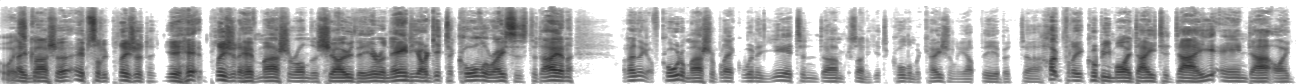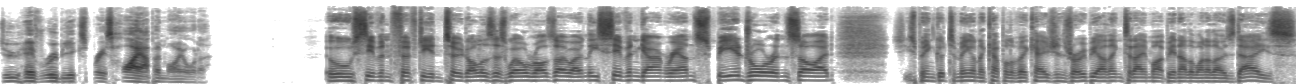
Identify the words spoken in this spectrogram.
Always hey, good. Marsha, absolute pleasure to yeah, pleasure to have Marsha on the show there. And Andy, I get to call the races today, and I don't think I've called a Marsha Black winner yet, and because um, I only get to call them occasionally up there. But uh, hopefully, it could be my day today, and uh, I do have Ruby Express high up in my order. Oh, seven fifty and two dollars as well, Rozzo. Only seven going round. Spear draw inside. She's been good to me on a couple of occasions, Ruby. I think today might be another one of those days.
